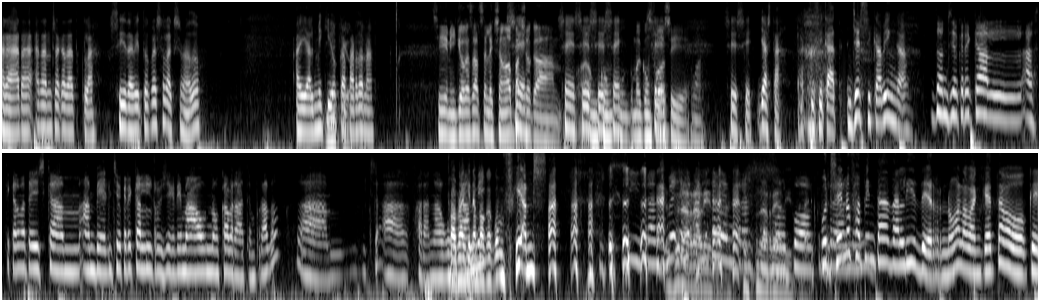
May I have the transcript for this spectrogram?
Ara, ara, ara ens ha quedat clar. Sí, David Oca és seleccionador. Ai, el Miki Miki Oca, Oca. perdona. Sí, Miquel, que és el seleccionador, per Sí. això que Sí, sí, em, sí, com- sí. m'he confós Sí. i... Bueno. Sí, sí, ja està, rectificat. Jessica, vinga. Doncs jo crec que el, estic el mateix que amb, amb ell. Jo crec que el Roger Grimau no acabarà la temporada. Um, ja faran algun Pobre, canvi. quina poca confiança. Sí, transmet, És una realitat, és una realitat. poc. Potser no fa pinta de líder, no?, a la banqueta, o què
